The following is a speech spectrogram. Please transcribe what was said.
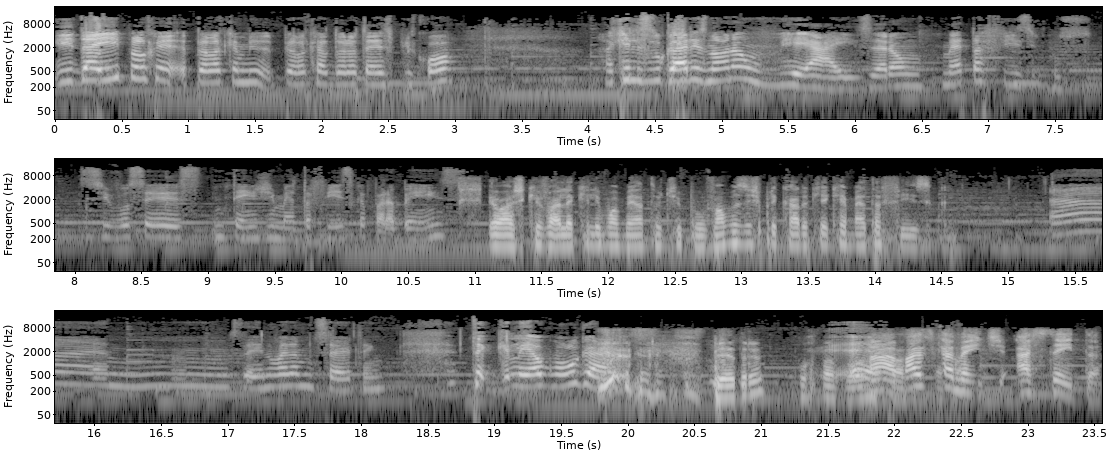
E daí, pelo que, pela que, a mi- pelo que a Dorothea explicou, Aqueles lugares não eram reais, eram metafísicos. Se você entende de metafísica, parabéns. Eu acho que vale aquele momento, tipo, vamos explicar o que é que é metafísica. Ah, hum, isso aí não vai dar muito certo, hein? Tem que ler em algum lugar. Pedro, por favor. É. Ah, basicamente, aceita.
